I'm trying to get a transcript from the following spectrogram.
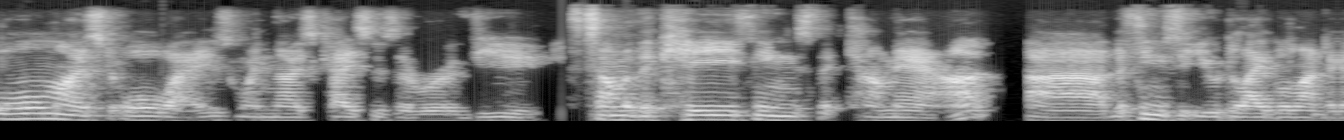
almost always when those cases are reviewed some of the key things that come out are the things that you would label under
